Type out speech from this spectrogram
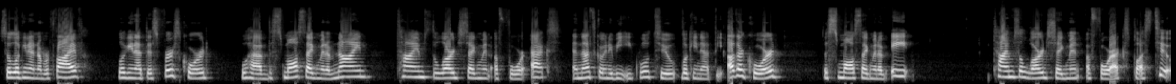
So looking at number 5, looking at this first chord, we'll have the small segment of 9 times the large segment of 4x, and that's going to be equal to, looking at the other chord, the small segment of 8 times the large segment of 4x plus 2.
